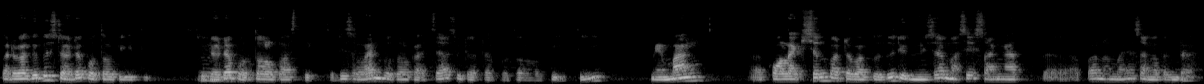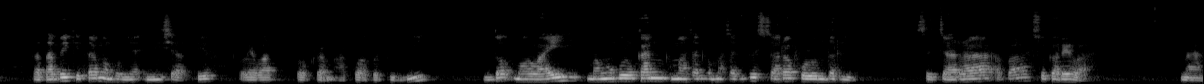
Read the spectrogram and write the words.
Pada waktu itu sudah ada botol PET, sudah Hmm. ada botol plastik. Jadi selain botol kaca sudah ada botol PET. Memang eh, collection pada waktu itu di Indonesia masih sangat eh, apa namanya sangat rendah. Tetapi kita mempunyai inisiatif lewat program Aqua Peduli untuk mulai mengumpulkan kemasan-kemasan itu secara voluntary, secara apa sukarela. Nah,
